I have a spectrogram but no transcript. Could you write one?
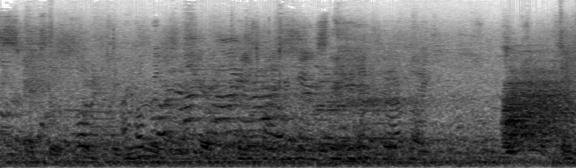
Yes. I hope it's pretty fun because they didn't have like and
